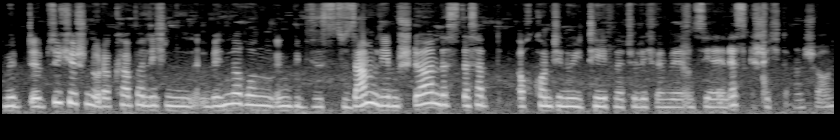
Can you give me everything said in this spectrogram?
mit äh, psychischen oder körperlichen Behinderungen irgendwie dieses Zusammenleben stören, das, das hat auch Kontinuität natürlich, wenn wir uns die NS-Geschichte anschauen.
